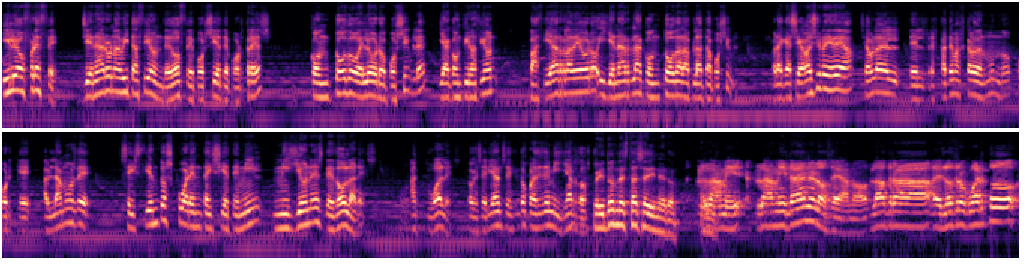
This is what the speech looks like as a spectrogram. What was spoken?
y le ofrece llenar una habitación de 12 por 7 por 3 con todo el oro posible y a continuación vaciarla de oro y llenarla con toda la plata posible. Para que se hagáis una idea, se habla del, del rescate más caro del mundo porque hablamos de 647 mil millones de dólares actuales, lo que serían 647 millardos. ¿Y dónde está ese dinero? La, mi- la mitad en el océano, la otra, el otro cuarto,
